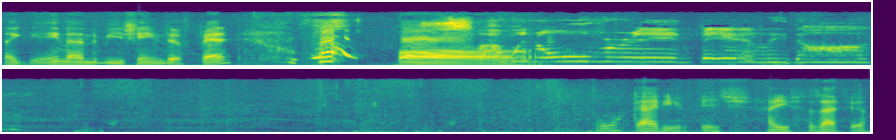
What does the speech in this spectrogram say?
Like ain't nothing to be ashamed of, man. Oh. I went Oh, over it barely, dog. don't walk out of here, bitch. How do you does that feel?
